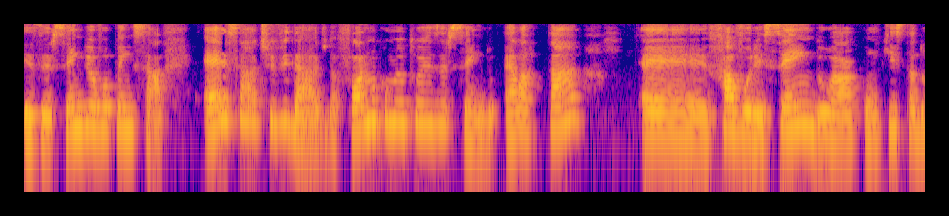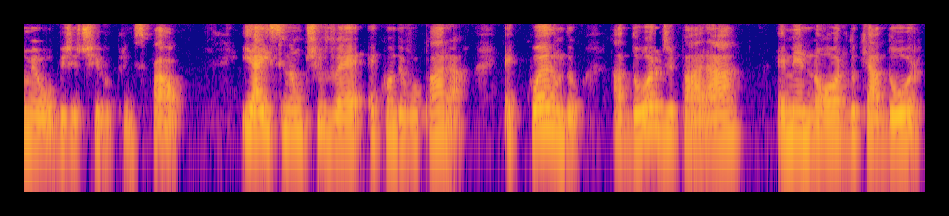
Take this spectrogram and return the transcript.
exercendo e eu vou pensar, essa atividade, da forma como eu estou exercendo, ela está é, favorecendo a conquista do meu objetivo principal? E aí, se não tiver, é quando eu vou parar. É quando a dor de parar é menor do que a dor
